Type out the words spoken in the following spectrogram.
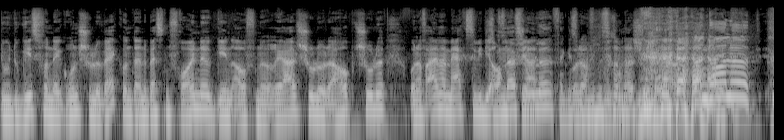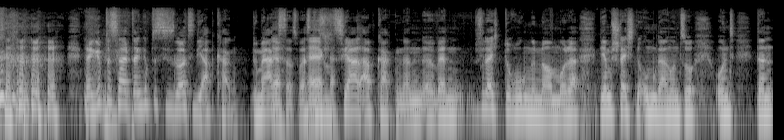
du, du gehst von der Grundschule weg und deine besten Freunde gehen auf eine Realschule oder Hauptschule und auf einmal merkst du, wie die auch Sonderschule, sozial, vergiss oder auf nicht die Sonderschule. Randale! dann gibt es halt, dann gibt es diese Leute, die abkacken. Du merkst Ja. das, weißt Ja, du, ja, sozial abkacken. Dann äh, werden vielleicht Drogen genommen oder die haben schlechten Umgang und so. Und dann,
